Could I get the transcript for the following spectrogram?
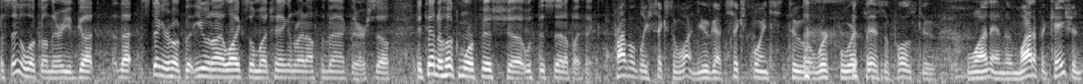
a single hook on there, you've got that stinger hook that you and I like so much hanging right off the back there. So they tend to hook more fish uh, with this setup, I think. Probably six to one. You've got six points to work for with as opposed to one, and the modification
